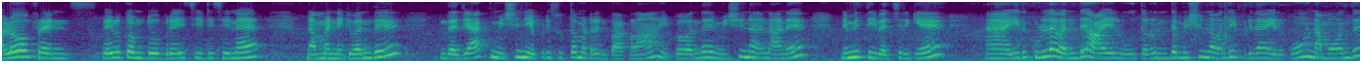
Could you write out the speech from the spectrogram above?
Hello friends welcome to Praisy designer நம்ம இன்னைக்கு வந்து இந்த ஜாக் மிஷின் எப்படி சுத்தம் பண்ணுறேன்னு பார்க்கலாம். இப்போ வந்து மிஷினை நான் நிமித்தி வச்சுருக்கேன். இதுக்குள்ளே வந்து ஆயில் ஊற்றணும் இந்த மிஷினில் வந்து இப்படி தான் இருக்கும். நம்ம வந்து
